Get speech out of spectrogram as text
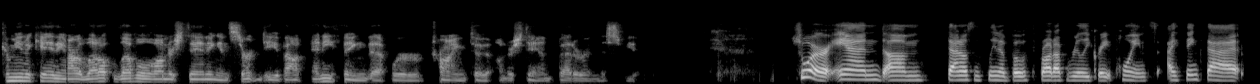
communicating our le level of understanding and certainty about anything that we're trying to understand better in this field. Sure, and um, Thanos and Selena both brought up really great points. I think that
